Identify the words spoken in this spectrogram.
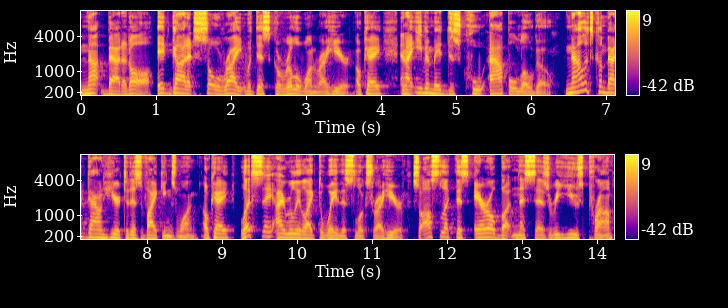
not bad at all. It got it so right with this gorilla one right here, okay? And I even made this cool Apple logo. Now let's come back down here to this Vikings one, okay? Let's say I really like the way this looks right here. So I'll select this arrow button that says reuse prompt,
